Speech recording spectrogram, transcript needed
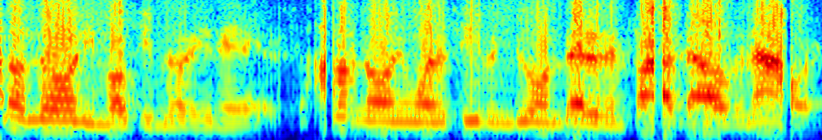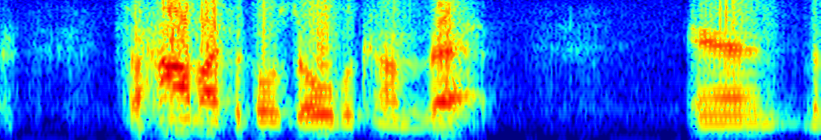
I don't know any multimillionaires. I don't know anyone that's even doing better than five dollars an hour. So how am I supposed to overcome that?" And the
